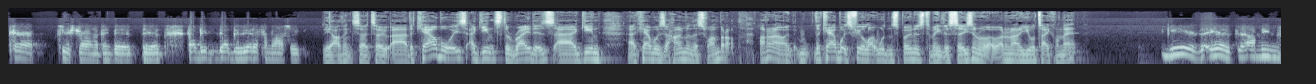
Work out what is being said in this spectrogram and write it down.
Parra too strong. I think they're, they're, they'll, be, they'll be better from last week. Yeah, I think so too. Uh, the Cowboys against the Raiders. Uh, again, uh, Cowboys at home in this one, but I, I, don't know. The Cowboys feel like wooden spooners to me this season. I don't know your take on that. Yeah, yeah. I mean,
